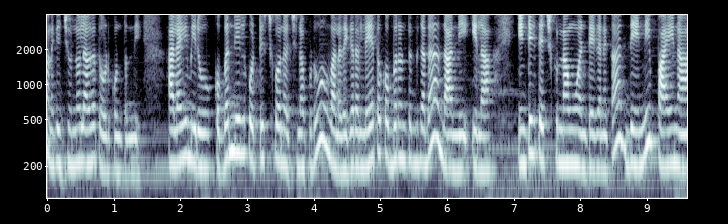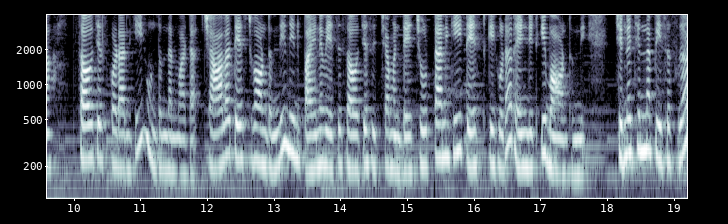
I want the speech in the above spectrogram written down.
మనకి జున్నులాగా తోడుకుంటుంది. అలాగే మీరు కొబ్బరి నీళ్ళు కొట్టించుకొని వచ్చినప్పుడు వాళ్ళ దగ్గర లేత కొబ్బరి ఉంటుంది కదా దాన్ని ఇలా ఇంటికి తెచ్చుకున్నాము అంటే కనుక దీన్ని పైన సర్వ్ చేసుకోవడానికి ఉంటుందన్నమాట. చాలా టేస్ట్గా ఉంటుంది. దీని పైన వేసి సర్వ్ చేసి ఇచ్చామంటే చూడటానికి టేస్ట్కి కూడా రెండిటికి బాగుంటుంది. చిన్న చిన్న పీసెస్గా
